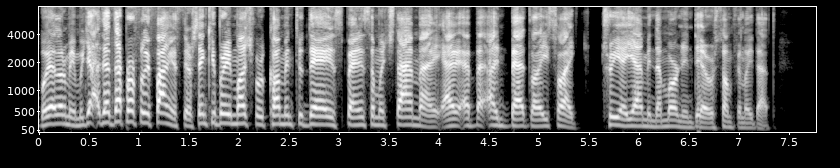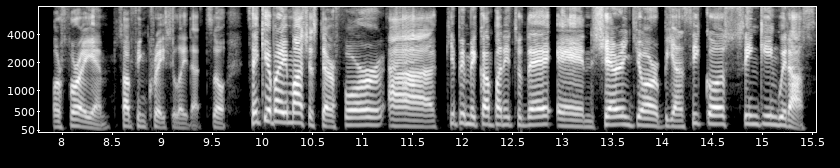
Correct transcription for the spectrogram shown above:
Voy a dormir. Yeah, that, that's perfectly fine, Esther. Thank you very much for coming today and spending so much time. I, I, I, bet- that it's like 3 a.m. in the morning there or something like that, or 4 a.m., something crazy like that. So, thank you very much, Esther, for uh, keeping me company today and sharing your villancicos singing with us.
